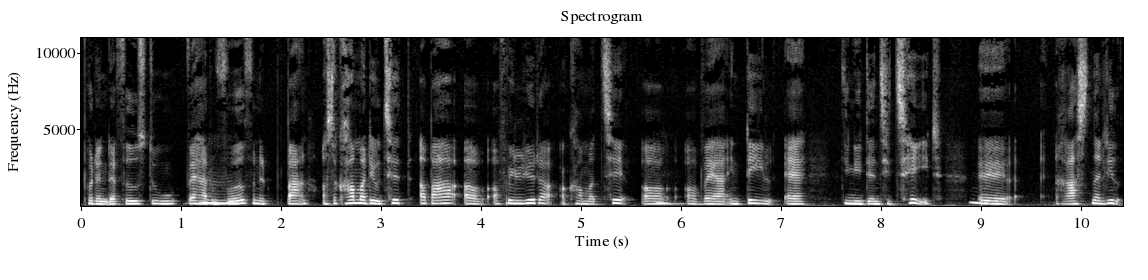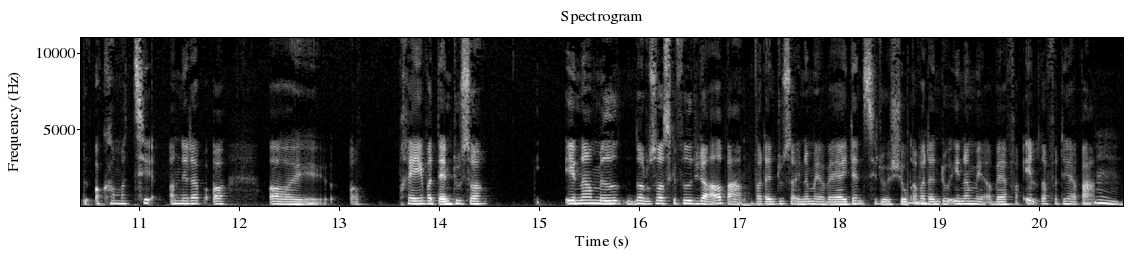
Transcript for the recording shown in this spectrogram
på den der fødestue. Hvad har mm. du fået for et barn? Og så kommer det jo til at bare at, at følge dig, og kommer til at, mm. at være en del af din identitet mm. øh, resten af livet, og kommer til at netop at, at, øh, at præge, hvordan du så ender med, når du så skal føde dit eget barn, hvordan du så ender med at være i den situation, mm. og hvordan du ender med at være forælder for det her barn. Mm.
